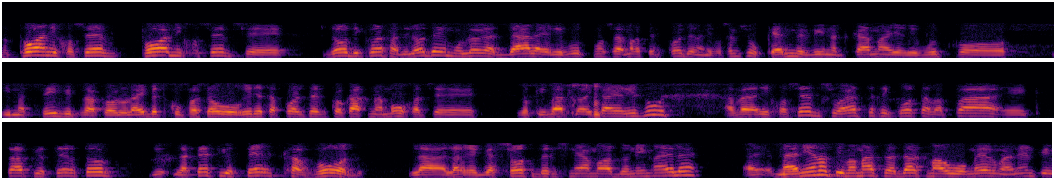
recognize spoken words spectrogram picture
ופה אני חושב, פה אני חושב שג'ורדי קרויף, אני לא יודע אם הוא לא ידע על היריבות, כמו שאמרתם קודם, אני חושב שהוא כן מבין עד כמה היריבות פה היא מסיבית והכול, אולי בתקופתו הוא הוריד את הפועל תל כל כך נמוך עד שזו כמעט לא הייתה יריבות, אבל אני חושב שהוא היה צריך לקרוא את המפה אה, קצת יותר טוב, לתת יותר כבוד ל, לרגשות בין שני המועדונים האלה. מעניין אותי ממש לדעת מה הוא אומר, מעניין אותי,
